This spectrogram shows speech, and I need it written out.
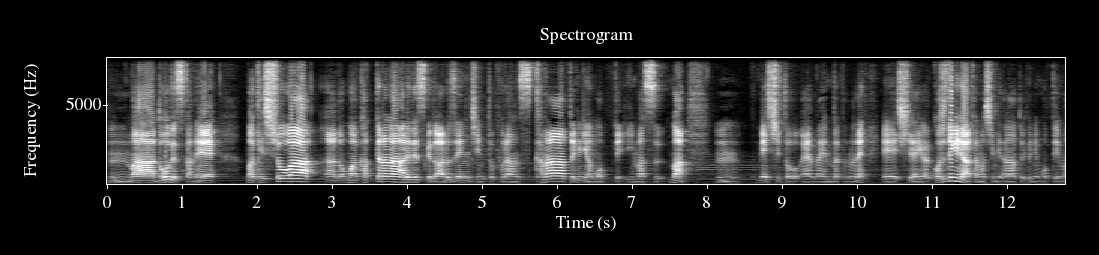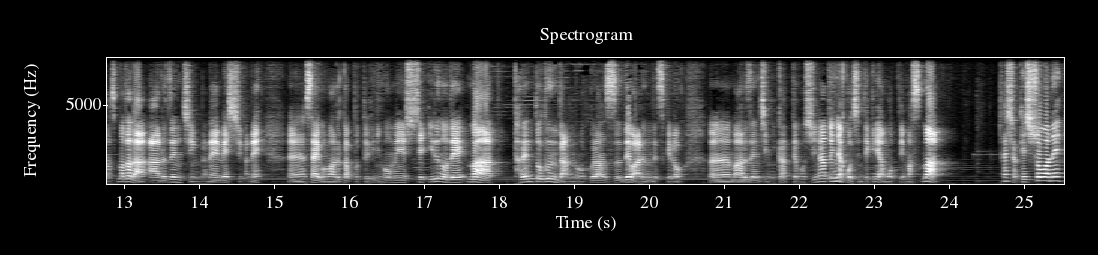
うん、まあ、どうですかね。まあ、決勝は、あの、まあ、勝手なあれですけど、アルゼンチンとフランスかなというふうには思っています。まあ、うん。メッシと、あの、エンバペのね、えー、試合が個人的には楽しみだなというふうに思っています。まあ、ただ、アルゼンチンがね、メッシがね、えー、最後のワールドカップというふうに表明しているので、まあ、タレント軍団のフランスではあるんですけど、うんまあ、アルゼンチンに勝ってほしいなというふうには個人的には思っています。まあ、確か決勝はね、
